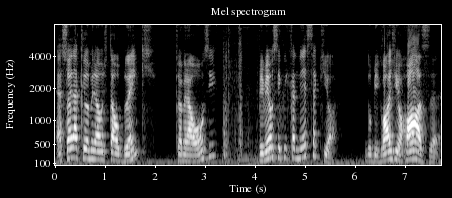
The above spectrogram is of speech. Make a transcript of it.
É só ir na câmera onde tá o blank, câmera 11, Primeiro você clica nesse aqui, ó. Do bigode rosa.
